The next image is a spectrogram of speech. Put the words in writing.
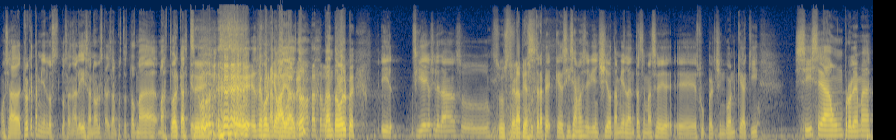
O sea, creo que también los, los analizan, ¿no? Los que les han puesto estas más, más tuercas que tú. es mejor que vayas, ¿no? Tanto, Tanto golpe. Y Sí, ellos sí les dan su, sus terapias. Su, terapia, que sí se me hace bien chido también. La neta se me hace eh, súper chingón que aquí sí sea un problema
